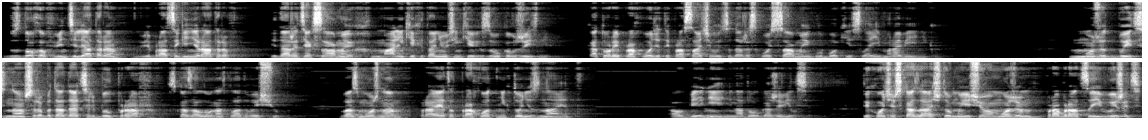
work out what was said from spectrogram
вздохов вентилятора, вибраций генераторов и даже тех самых маленьких и тонюсеньких звуков жизни, которые проходят и просачиваются даже сквозь самые глубокие слои муравейника. «Может быть, наш работодатель был прав?» — сказал он, откладывая щуп. «Возможно, про этот проход никто не знает». Албения ненадолго оживился. «Ты хочешь сказать, что мы еще можем пробраться и выжить?»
